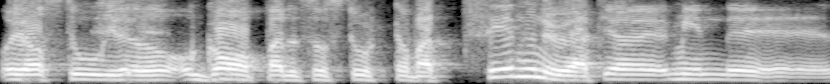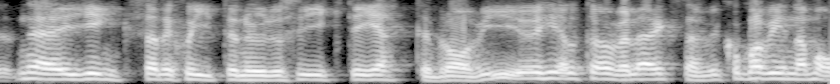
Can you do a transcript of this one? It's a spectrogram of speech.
Och jag stod där och gapade så stort om att ser ni nu att jag, min, eh, när jag jinxade skiten nu så gick det jättebra. Vi är ju helt överlägsna. Vi kommer att vinna med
